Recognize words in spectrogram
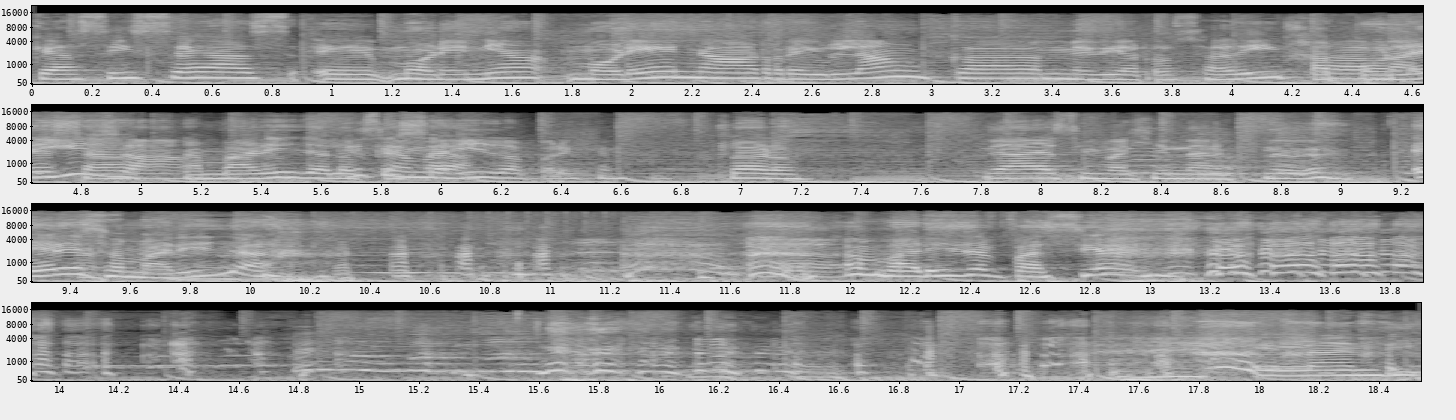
que así seas eh, morena, morena, re blanca, media rosadita, Japonesa, amarilla. amarilla, lo que sea. amarilla, por ejemplo. Claro. Ya se imaginan. ¿Eres amarilla? amarilla pasión. El Andy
